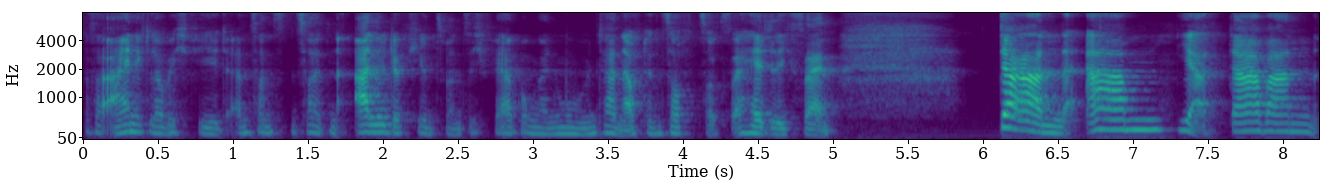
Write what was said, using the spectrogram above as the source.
also eine glaube ich fehlt. Ansonsten sollten alle der 24 Färbungen momentan auf den Softsocks erhältlich sein. Dann, ähm, ja, da waren,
